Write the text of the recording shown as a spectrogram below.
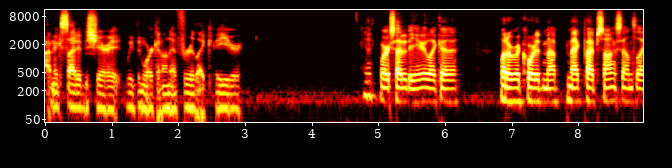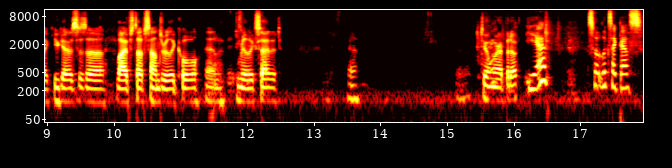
I'm excited to share it. We've been working on it for like a year. Yeah. We're excited to hear like a what a recorded mag- Magpipe song sounds like. You guys' uh, live stuff sounds really cool, and Oh, I'm really excited. Yeah. Do you want to wrap it up? Yeah. So it looks like that's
